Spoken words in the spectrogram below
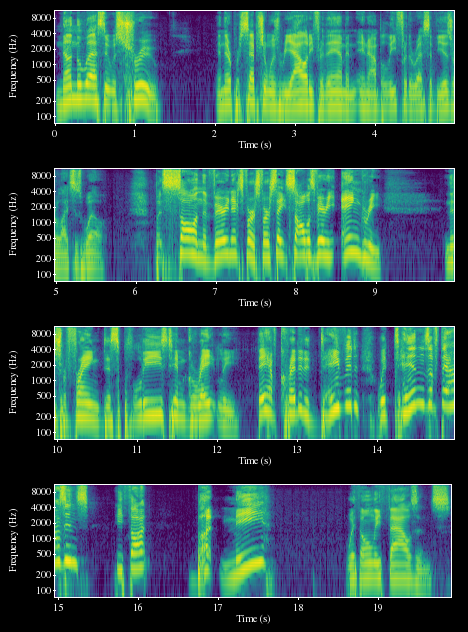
Nonetheless, it was true. And their perception was reality for them, and, and I believe for the rest of the Israelites as well. But Saul, in the very next verse, verse 8, Saul was very angry and this refrain displeased him greatly. They have credited David with tens of thousands, he thought, but me with only thousands.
